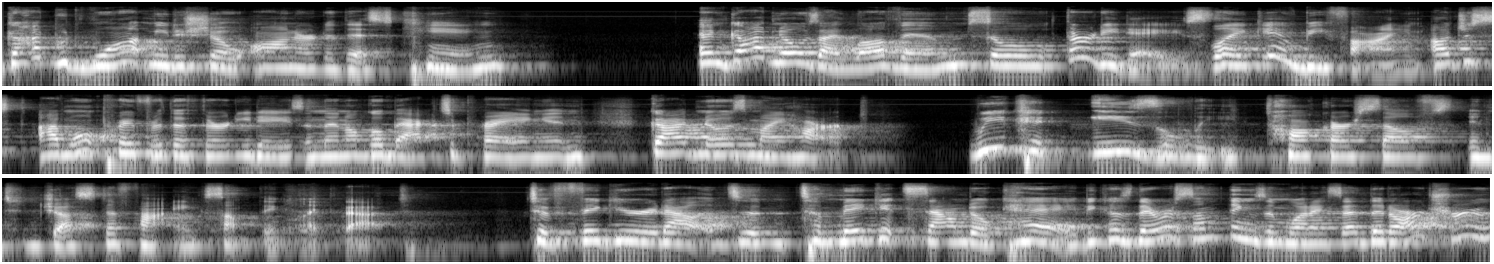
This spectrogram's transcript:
God would want me to show honor to this king. And God knows I love him, so 30 days, like it would be fine. I'll just, I won't pray for the 30 days and then I'll go back to praying, and God knows my heart. We could easily talk ourselves into justifying something like that, to figure it out, to, to make it sound okay, because there were some things in what I said that are true.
